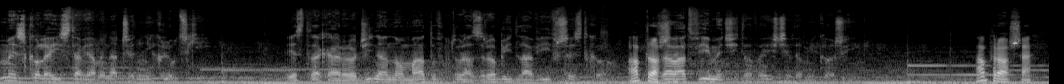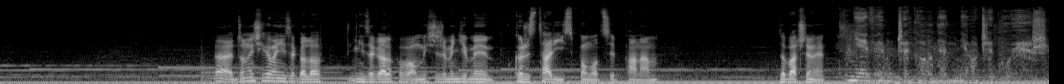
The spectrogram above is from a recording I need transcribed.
My z kolei stawiamy na czynnik ludzki. Jest taka rodzina nomadów, która zrobi dla Vi wszystko. O proszę. Załatwimy ci to wejście do Mikoshi. O proszę. Tak, Johnny się chyba nie, zagalo- nie zagalopował. Myślę, że będziemy korzystali z pomocy Panam. Zobaczymy. Nie wiem, czego ode mnie oczekujesz.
